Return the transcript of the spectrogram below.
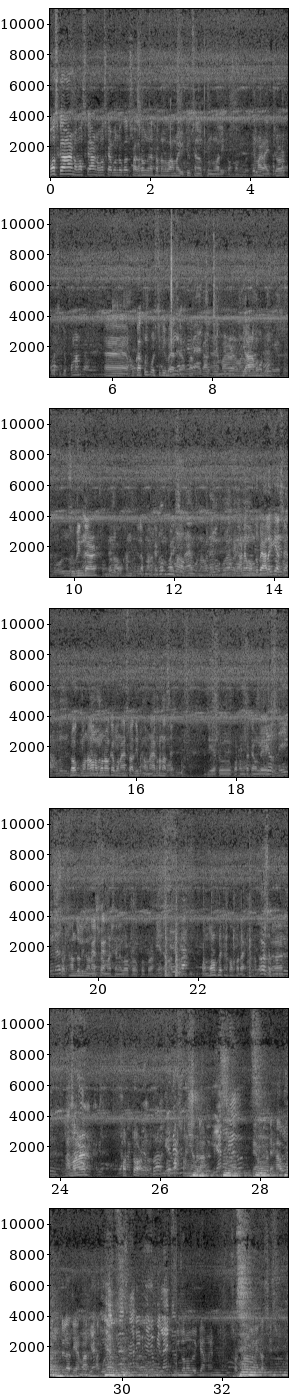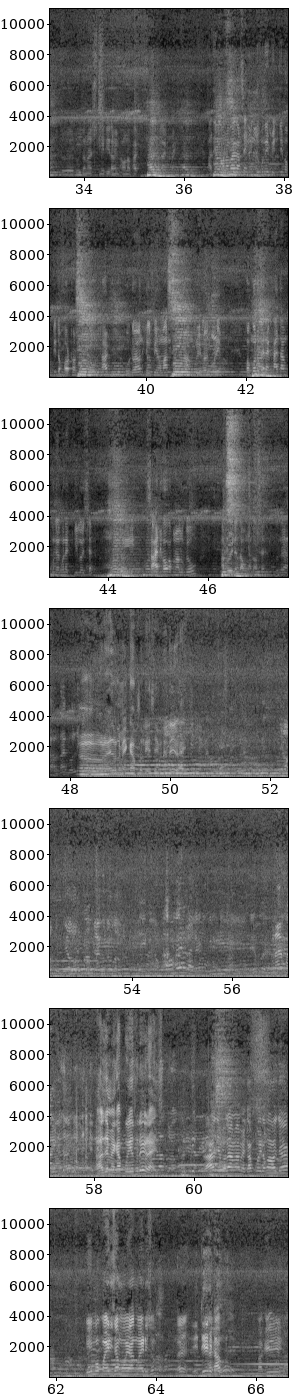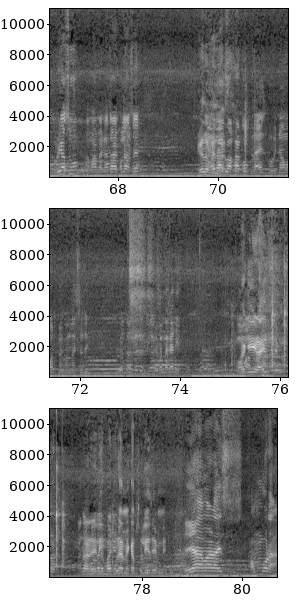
নমস্কাৰ নমস্কাৰ নমস্কাৰ বন্ধুসকল, স্বাগতম জনাইছোঁ আপোনালোকক আমাৰ ইউটিউব চেনেল সোণোৱালী অসমলৈ। আমাৰ ৰাজ্যৰ পৰিস্থিতি অকণমান শোকাকুল পৰিস্থিতি হৈ আছে। আমাৰ বিয়াৰ আমতো জুবিনদাৰ দেহাৱসান ঘটিলে আপোনালোকে গম পাইছে। সেইকাৰণে মনটো বেয়া লাগি আছে। ধৰক বনাওঁ, নবনাওকৈ বনাইছোঁ, আজি ভাওনা এখন আছে। যিহেতু প্ৰথমতে তেওঁলৈ শ্ৰদ্ধাঞ্জলি জনাইছোঁ আমাৰ চেনেলৰ তৰফৰ পৰা। অমৰ হৈ থাকক সদায়। আমাৰ সত্ৰৰ তেওঁৰ দেহাৱসান ঘটিল আজি এমাহ আগতে দুইজনলৈকে আমি শ্ৰদ্ধাঞ্জলি যাচিছোঁ দু- দুইজনৰ স্মৃতিত আমি ভাওনা ভাগ আগবাঢ়িছোঁ আজি ভাওনা ভাগ আছে হিন্দুগুণী পিতৃভক্তি দশৰ্থ উদ্ধাৰ উদয়ন শিল্পী সমাজ নামগুৰি হৈ পৰিম সকলোকে দেখাই যাম কোনে কোনে কি লৈছে। চাই থাকক আপোনালোকেও আঁতৰি নাযাব মন আছে। মেকআপ চলি আছে এইপিনে দেই। ৰাইজ আজি মেকআপ কৰি আছে দেই ৰাইজ ৰাইজ এইফালে আমাৰ মেকআপ কৰি থকা হৈছে। ই মোক মাৰি দিছে মই ইয়াক মাৰি দিছোঁ। দেই বাকী কৰি আছোঁ আমাৰ মেনেজাৰ এইফালে আছে। ৰাইজ বহুত দিনৰ মূৰত কৰিবলৈ লৈছে দেই। বাকী ৰাইজ এইপিনে চব। পুৰা মেকআপ চলি আছে এইপিনে। এয়া আমাৰ ৰাইজ সম্বৰা।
